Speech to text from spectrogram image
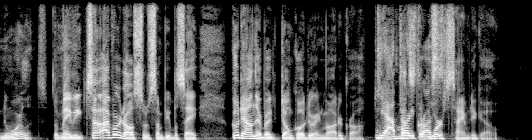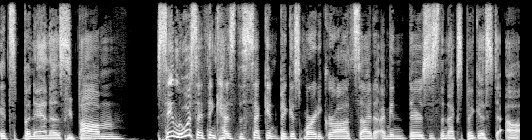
New Orleans. But maybe so. I've heard also some people say go down there, but don't go during Mardi Gras. Yeah, Like, Mardi Gras. worst time to go. It's bananas. People. Um, St. Louis, I think, has the second biggest Mardi Gras outside. I mean, theirs is the next biggest uh,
